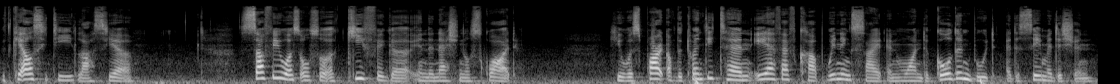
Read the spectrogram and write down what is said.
with KL City last year. Safee was also a key figure in the national squad. He was part of the 2010 AFF Cup winning side and won the Golden Boot at the same edition.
